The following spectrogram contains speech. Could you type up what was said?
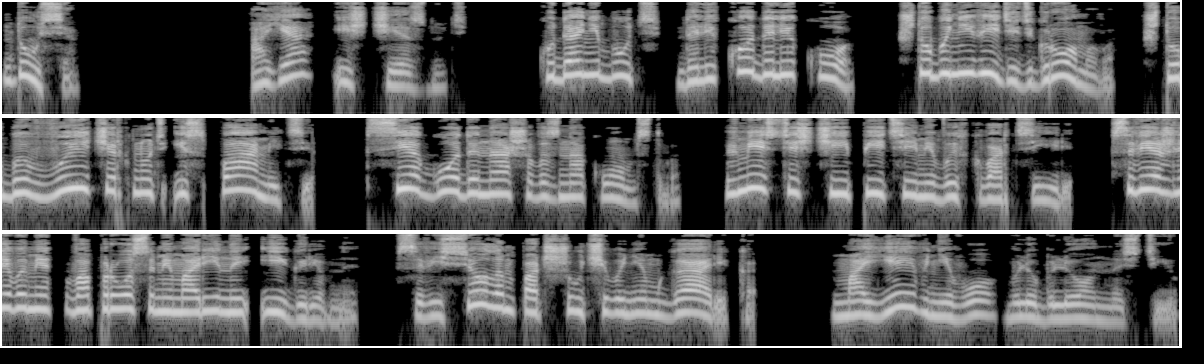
Дуся. А я исчезнуть. Куда-нибудь далеко-далеко, чтобы не видеть Громова, чтобы вычеркнуть из памяти все годы нашего знакомства, вместе с чаепитиями в их квартире, с вежливыми вопросами Марины Игоревны, с веселым подшучиванием Гарика, моей в него влюбленностью.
